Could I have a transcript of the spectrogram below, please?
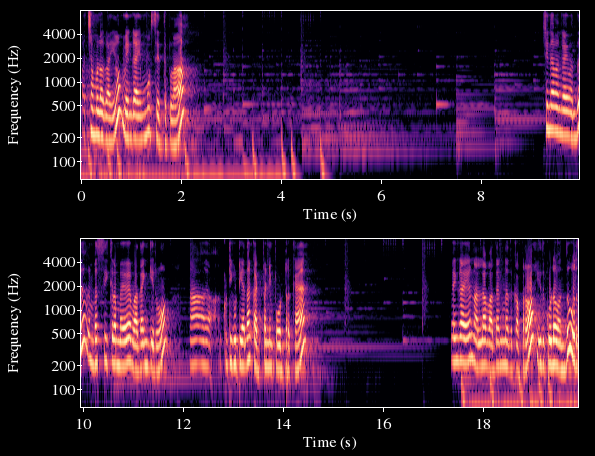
பச்சை மிளகாயும் வெங்காயமும் சேர்த்துக்கலாம். சின்ன வெங்காயம் வந்து ரொம்ப சீக்கிரமாகவே வதங்கிரும். நான் குட்டி குட்டியாக தான் கட் பண்ணி போட்டிருக்கேன். வெங்காயம் நல்லா வதங்கினதுக்கப்புறம் இது கூட வந்து ஒரு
